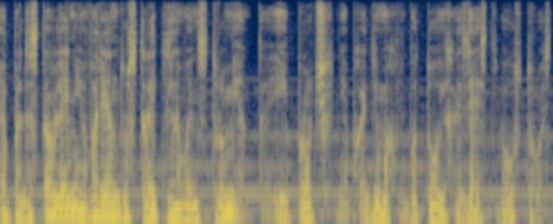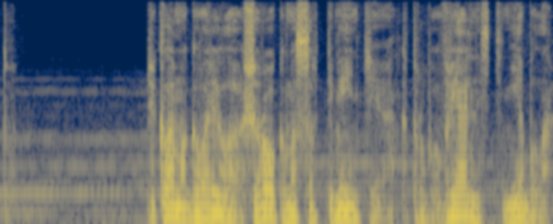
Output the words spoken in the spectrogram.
о предоставлении в аренду строительного инструмента и прочих необходимых в быту и хозяйстве устройств. Реклама говорила о широком ассортименте, которого в реальности не было.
